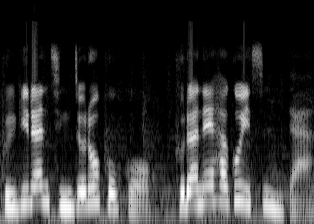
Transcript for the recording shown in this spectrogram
불길한 징조로 보고 불안해하고 있습니다.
